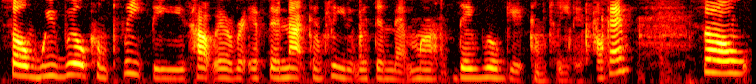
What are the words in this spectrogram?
So we will complete these. However, if they're not completed within that month, they will get completed. Okay. So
